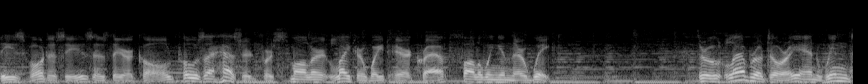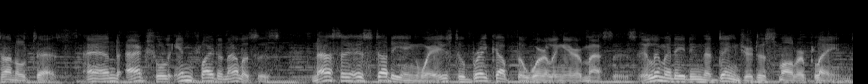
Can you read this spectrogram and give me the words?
These vortices, as they are called, pose a hazard for smaller, lighter weight aircraft following in their wake. Through laboratory and wind tunnel tests and actual in-flight analysis, NASA is studying ways to break up the whirling air masses, eliminating the danger to smaller planes.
